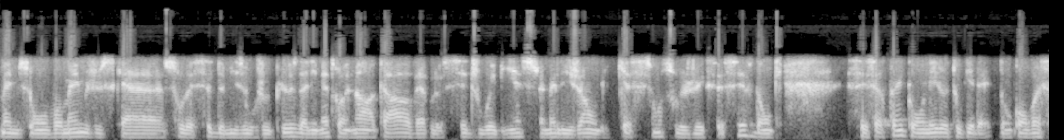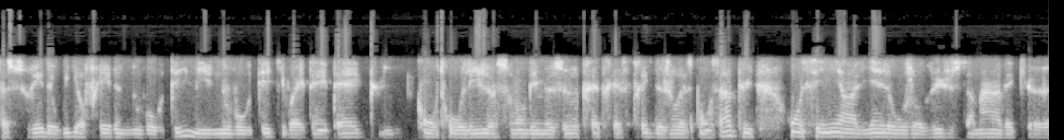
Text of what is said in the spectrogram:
même si on va même jusqu'à sur le site de mise au jeu plus, d'aller mettre un encart vers le site Jouer bien si jamais les gens ont des questions sur le jeu excessif. Donc, c'est certain qu'on est l'Auto-Québec. Donc, on va s'assurer de, oui, offrir une nouveauté, mais une nouveauté qui va être intègre, puis contrôlée là, selon des mesures très, très strictes de jour responsable. Puis, on s'est mis en lien là aujourd'hui, justement, avec euh,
